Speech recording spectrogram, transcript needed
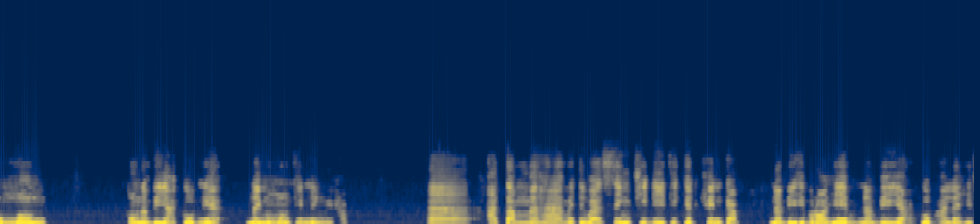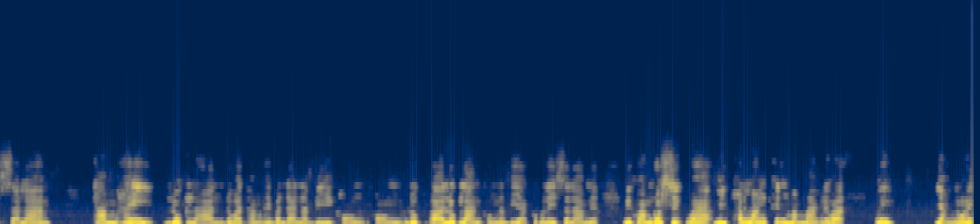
มุมมองของนบียะกุบเนี่ยในมุมมองที่หนึ่งนะครับ อ่าอาตัมมะฮะหมายถึงว่าสิ่งที่ดีที่เกิดขึ้นกับนบีอิบรอฮิมนบียะกุบอะลัยฮิสสลามทำให้ลูกหลานหรือว่าทำให้บรรดานบีของของลูกลูกหลานของนบียะกุบอะลัยฮิสสลามเนี่ยมีความรู้สึกว่ามีพลังขึ้นมามากเลยว่าเฮ้ยอย่างน้อย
